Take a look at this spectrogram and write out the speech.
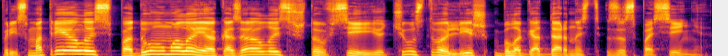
Присмотрелась, подумала, и оказалось, что все ее чувства — лишь благодарность за спасение.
